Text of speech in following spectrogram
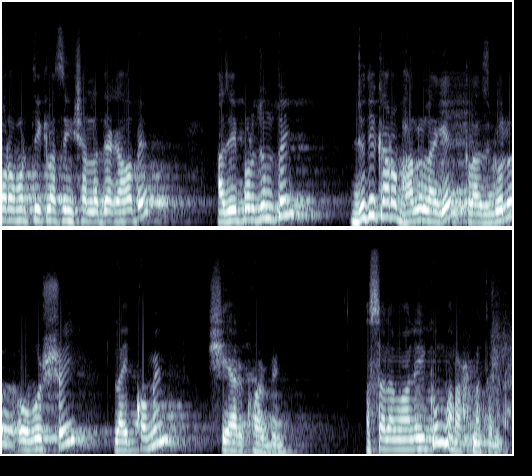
পরবর্তী ক্লাসে ইনশাল্লাহ দেখা হবে। আজ এই পর্যন্তই। যদি কারও ভালো লাগে ক্লাসগুলো অবশ্যই লাইক কমেন্ট শেয়ার করবেন। আসসালামু আলাইকুম রহমতুল্লাহ।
